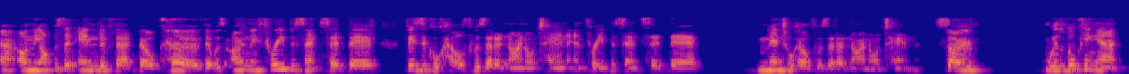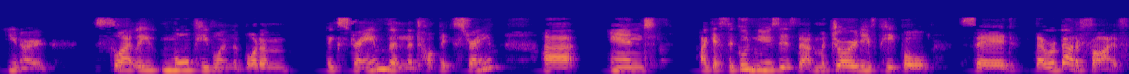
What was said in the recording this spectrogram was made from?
uh, on the opposite end of that bell curve, there was only 3% said their physical health was at a 9 or 10 and 3% said their mental health was at a 9 or 10. So we're looking at, you know, slightly more people in the bottom extreme than the top extreme. Uh, and I guess the good news is that majority of people said they were about a five.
